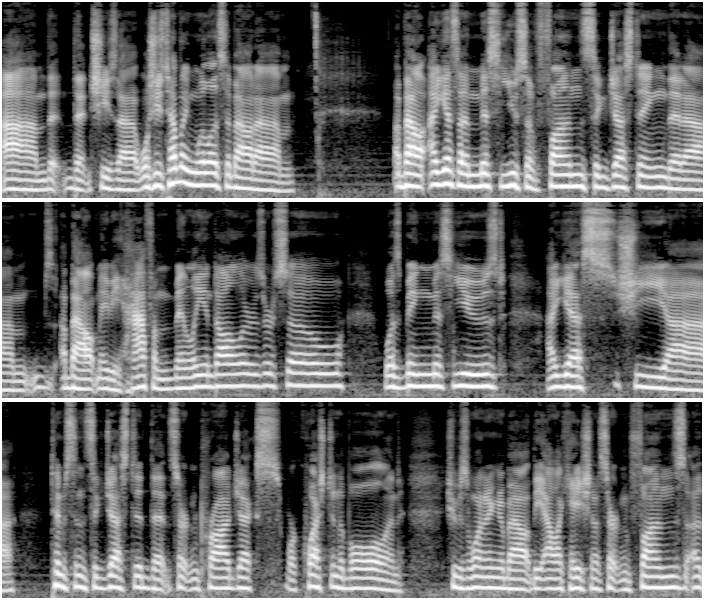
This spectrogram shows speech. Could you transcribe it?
um, that that she's uh, well, she's telling Willis about um, about I guess a misuse of funds, suggesting that um, about maybe half a million dollars or so was being misused. I guess she uh, Timpson suggested that certain projects were questionable and she was wondering about the allocation of certain funds. Uh,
